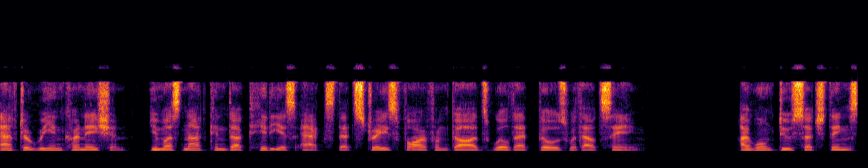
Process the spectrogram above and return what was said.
After reincarnation, you must not conduct hideous acts that strays far from God's will that goes without saying. I won't do such things.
